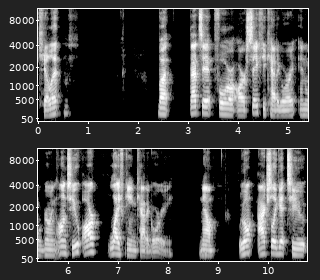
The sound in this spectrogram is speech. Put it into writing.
Kill it? But that's it for our safety category, and we're going on to our life gain category. Now, we won't actually get to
